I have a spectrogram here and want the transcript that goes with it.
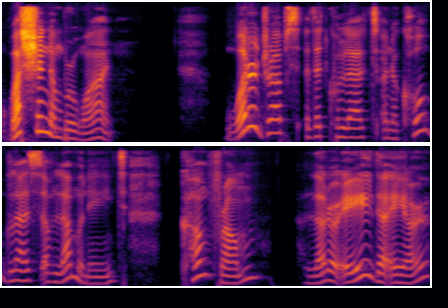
Question number one. Water drops that collect on a cold glass of lemonade come from letter A, the air,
